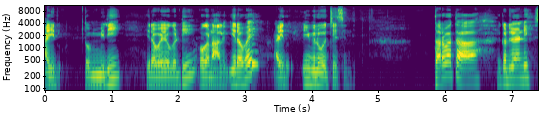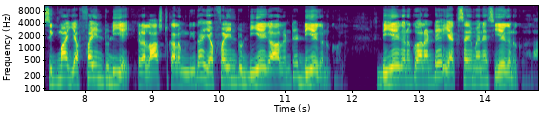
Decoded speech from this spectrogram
ఐదు. తొమ్మిది ఇరవై ఒకటి ఒక నాలుగు. ఇరవై ఐదు. ఈ విలువ వచ్చేసింది. తర్వాత ఇక్కడ చూడండి. సిగ్మా ఎఫ్ఐ ఇంటూ డిఐ ఇక్కడ లాస్ట్ కాలం ఉంది కదా. ఎఫ్ఐ ఇంటూ డిఐ కావాలంటే డిఏ కనుక్కోవాలి డిఏ కనుక్కోవాలంటే ఎక్స్ఐ మైనస్ ఏ కనుక్కోవాలా?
